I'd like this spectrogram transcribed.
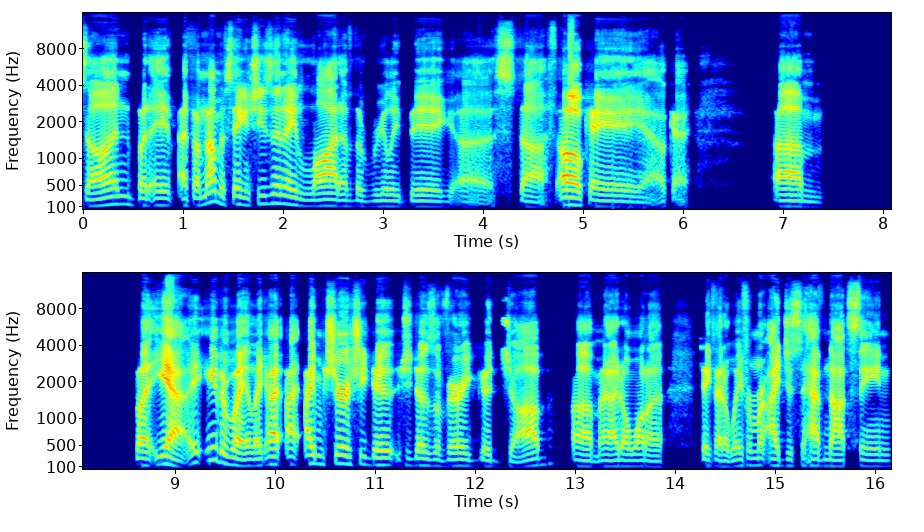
done, but if, if I'm not mistaken, she's in a lot of the really big uh stuff. Oh, okay, yeah, yeah, yeah, okay. Um, but yeah, either way, like I, I I'm sure she did she does a very good job. Um, and I don't want to take that away from her. I just have not seen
